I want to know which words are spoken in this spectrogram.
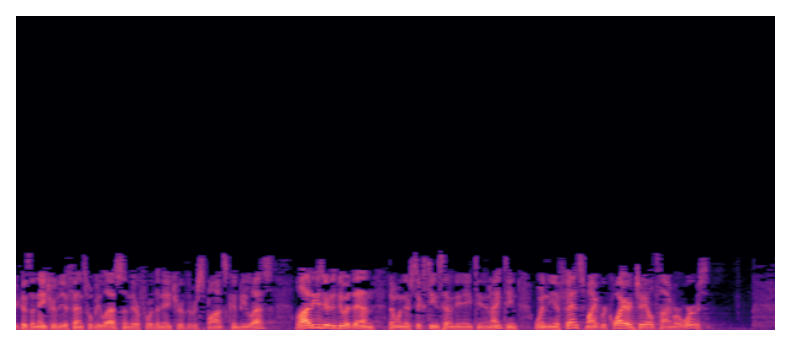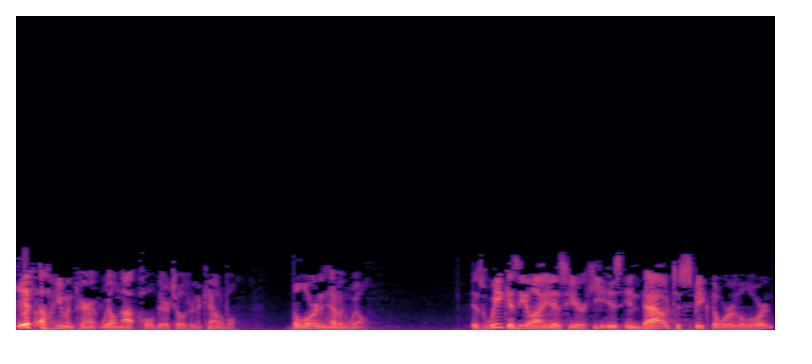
because the nature of the offense will be less and therefore the nature of the response can be less. A lot easier to do it then than when they're 16, 17, 18, and 19 when the offense might require jail time or worse. If a human parent will not hold their children accountable, the Lord in heaven will. As weak as Eli is here, he is endowed to speak the word of the Lord.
